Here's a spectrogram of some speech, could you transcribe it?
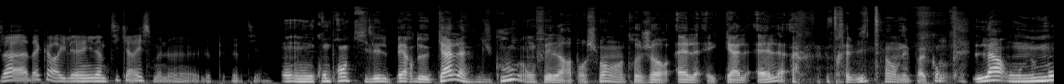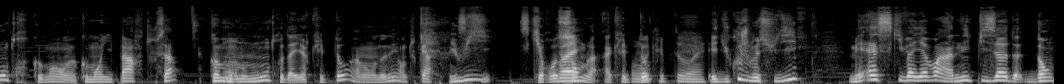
là, d'accord, il a, il a un petit charisme, le, le- le petit. on, on comprend qu'il est le père de Cal, du coup, on fait le rapprochement entre genre L et Cal L, très vite, hein, on n'est pas con. Là, on nous montre comment euh, comment il part, tout ça, comme on Mm. nous montre d'ailleurs Crypto à un moment donné, en tout cas, Mais ce oui. qui, ce qui ressemble à Crypto. voit crypto, ouais. Et du coup, je me suis dit, mais est-ce qu'il va y avoir un épisode dans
